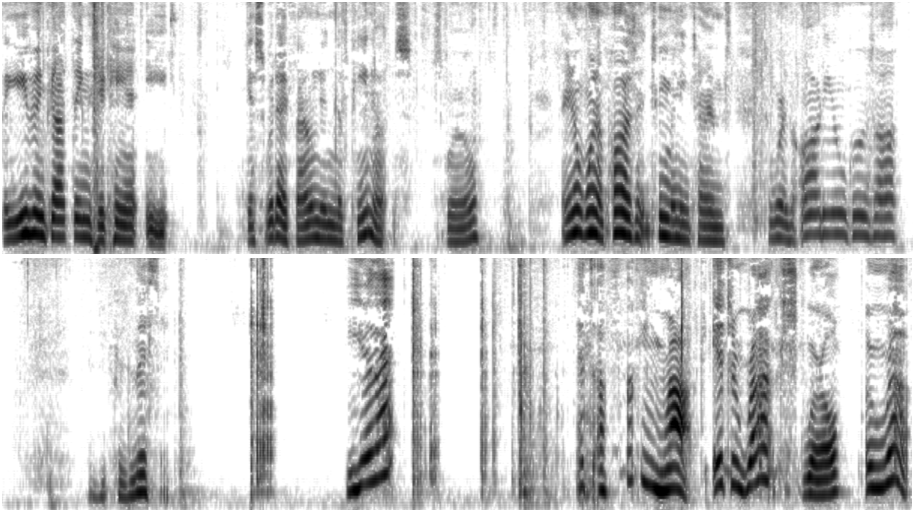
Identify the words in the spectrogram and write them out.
they even got things you can't eat. Guess what I found in the peanuts, squirrel? I don't want to pause it too many times to where the audio goes off. Because listen. You hear that? It's a fucking rock. It's a rock, squirrel. A rock.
